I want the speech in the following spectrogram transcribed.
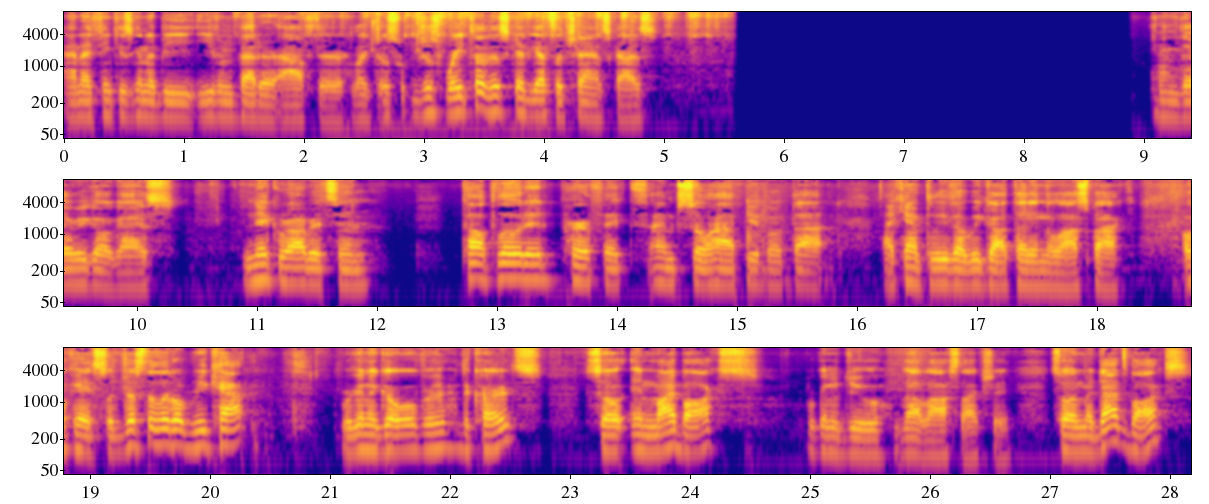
and I think he's gonna be even better after. Like just just wait till this kid gets a chance, guys. And there we go, guys. Nick Robertson. Top loaded. Perfect. I'm so happy about that. I can't believe that we got that in the last pack. Okay, so just a little recap. We're going to go over the cards. So in my box, we're going to do that last actually. So in my dad's box,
